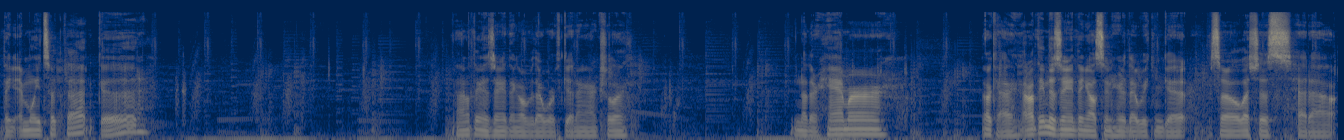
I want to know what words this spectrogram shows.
I think Emily took that. Good. I don't think there's anything over there worth getting, actually. Another hammer. Okay, I don't think there's anything else in here that we can get. So let's just head out.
